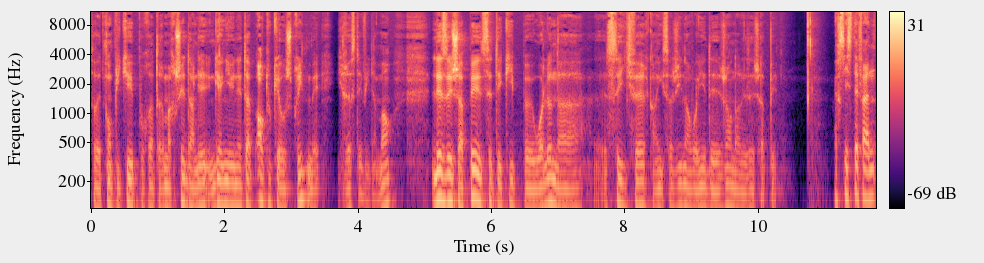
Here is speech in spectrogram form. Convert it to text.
ça va être compliqué pour Intermarché d'aller gagner une étape, en tout cas au sprint, mais il reste évidemment les échappées. Cette équipe euh, wallonne a, sait y faire quand il s'agit d'envoyer des gens dans les échappées. Merci Stéphane,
